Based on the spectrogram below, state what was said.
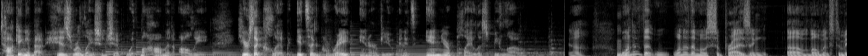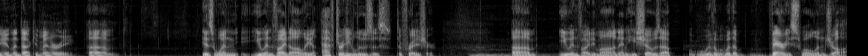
talking about his relationship with Muhammad Ali. Here's a clip. It's a great interview and it's in your playlist below. Yeah. One of the one of the most surprising um, moments to me in the documentary um, is when you invite Ali after he loses to Frazier. Um, you invite him on, and he shows up with a, with a very swollen jaw.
